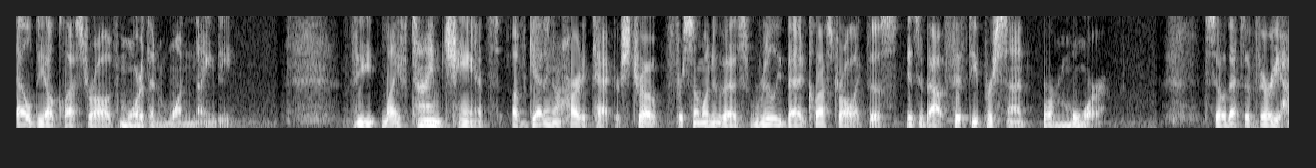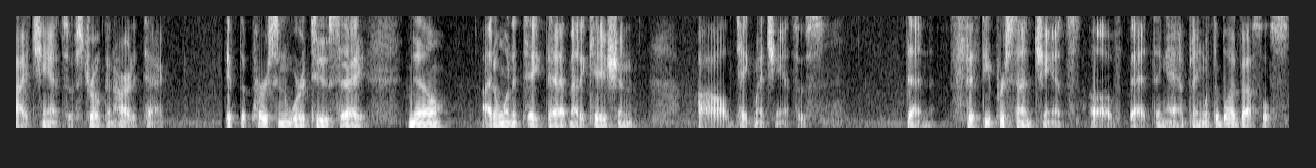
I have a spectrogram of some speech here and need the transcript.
LDL cholesterol of more than 190. The lifetime chance of getting a heart attack or stroke for someone who has really bad cholesterol like this is about 50% or more. So that's a very high chance of stroke and heart attack. If the person were to say, no, I don't want to take that medication, I'll take my chances, then 50% chance of bad thing happening with the blood vessels.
